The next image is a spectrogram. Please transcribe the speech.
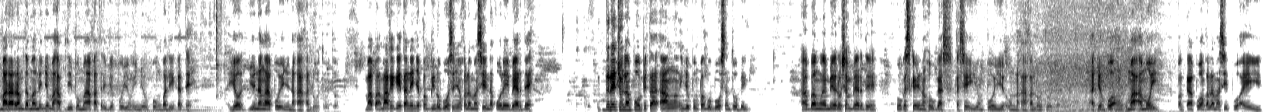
mararamdaman ninyo, mahapdi po mga katribya po yung inyo pong balikat eh. Ayun, yun na nga po yun yung nakakaluto doon. Mapa, makikita ninyo pag binubuhasan yung kalamansi na kulay berde, diretso lang po ang, pita, ang inyo pong pagbubuhos ng tubig. Habang uh, meron siyang berde, hugas kayo ng hugas kasi yun po yung nakakaluto doon. At yun po ang umaamoy. Pagka po ang kalamansi po ay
